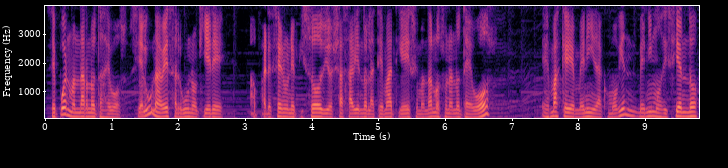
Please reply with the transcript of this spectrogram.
se pueden mandar notas de voz. Si alguna vez alguno quiere aparecer en un episodio ya sabiendo la temática y eso y mandarnos una nota de voz, es más que bienvenida. Como bien venimos diciendo,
